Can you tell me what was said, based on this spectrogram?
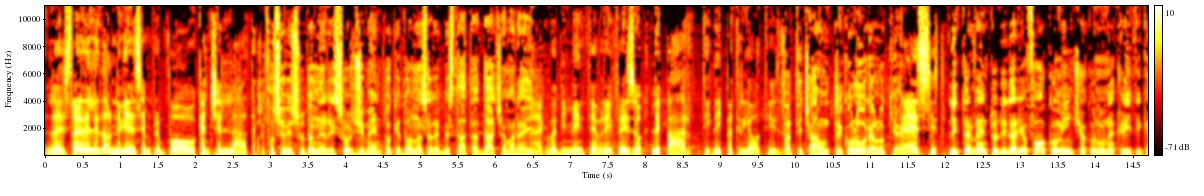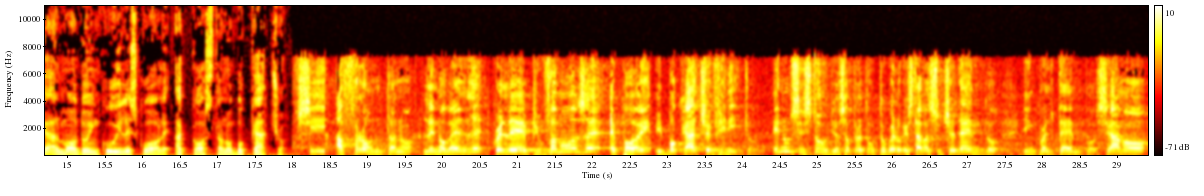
la storia delle donne viene sempre un po' cancellata. Se fosse vissuta nel risorgimento, che donna sarebbe stata Dacia Maraini? Eh, probabilmente avrei preso le parti dei patrioti. Infatti c'ha un tricolore all'occhiello. Eh sì. L'intervento di Dario Fo comincia con una critica al modo in cui le scuole accostano Boccaccio. Si affrontano le novelle, quelle più famose, e poi il Boccaccio è finito e non si studia soprattutto quello che stava succedendo in quel tempo. Siamo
